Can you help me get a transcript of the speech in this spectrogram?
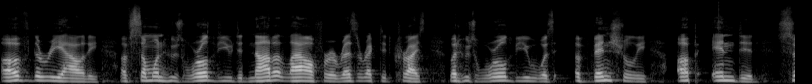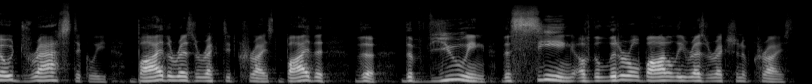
of the reality of someone whose worldview did not allow for a resurrected Christ, but whose worldview was eventually upended so drastically by the resurrected Christ, by the, the, the viewing, the seeing of the literal bodily resurrection of Christ.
